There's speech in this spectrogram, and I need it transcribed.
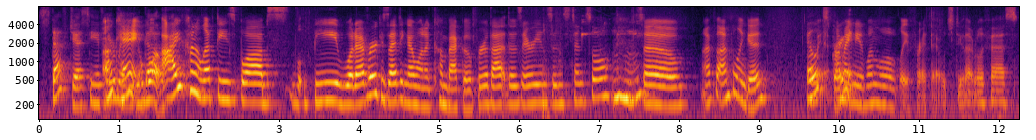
stuff, Jesse. If you're ready Okay, to go. well, I kind of left these blobs be whatever because I think I want to come back over that those areas in stencil. So I I'm feeling good. Mm-hmm. It looks great. I might need one little leaf right there. Let's do that really fast.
